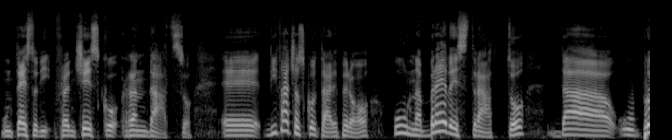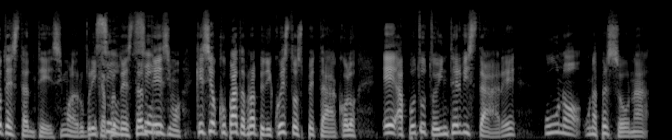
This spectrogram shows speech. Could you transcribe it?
un testo di Francesco Randazzo. Eh, vi faccio ascoltare però un breve estratto da un protestantesimo, la rubrica sì, protestantesimo, sì. che si è occupata proprio di questo spettacolo e ha potuto intervistare uno, una persona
